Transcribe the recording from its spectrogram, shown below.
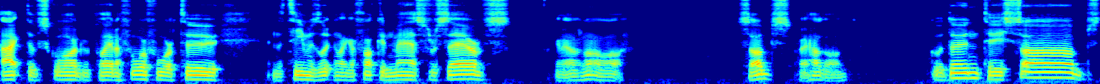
Active squad. We're playing a 4-4-2. And the team is looking like a fucking mess. Reserves. Fucking hell, there's not a lot. Subs? Right, hold on. Go down to subs.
